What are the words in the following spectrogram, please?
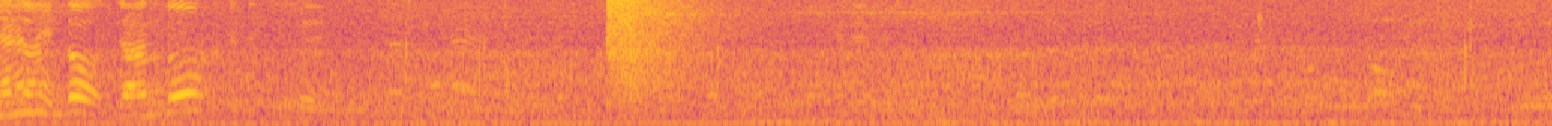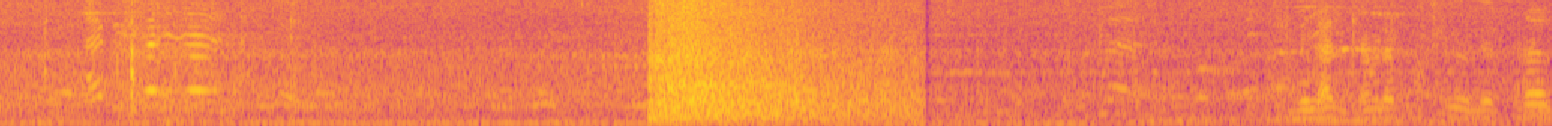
जान दो जान दो। बिलाल कैमरा पकड़ लो सर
